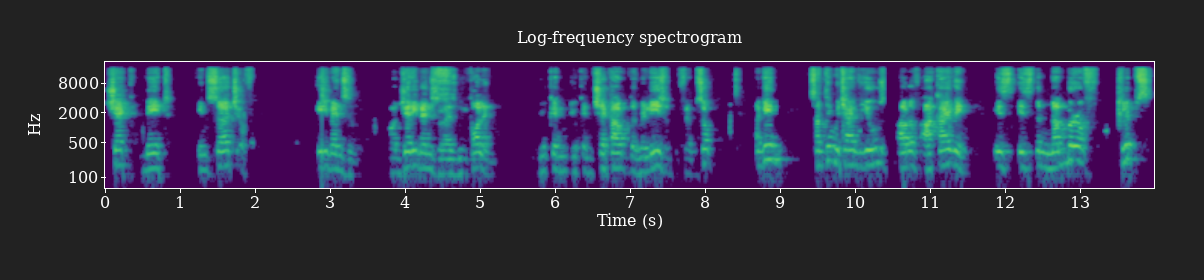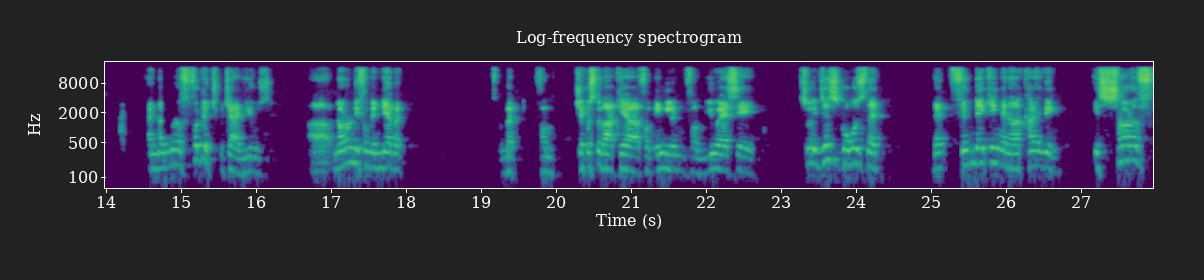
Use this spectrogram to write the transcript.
checkmate in search of Jiří Menzel or Jerry Menzel, as we call him, you can you can check out the release of the film. So Again, something which I've used out of archiving is, is the number of clips and number of footage which I've used, uh, not only from India, but, but from Czechoslovakia, from England, from USA. So it just goes that, that filmmaking and archiving is sort of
